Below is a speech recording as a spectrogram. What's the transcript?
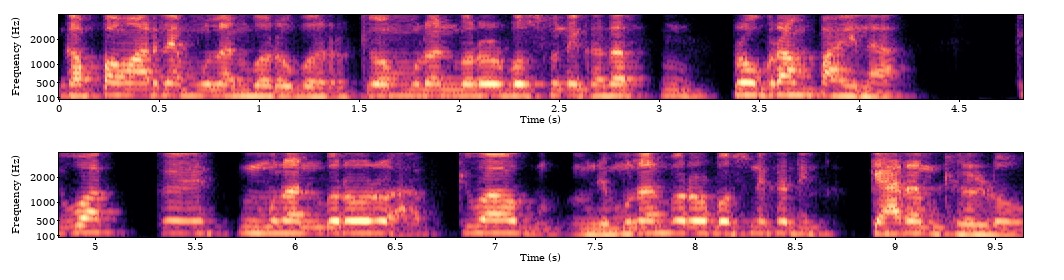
गप्पा मारल्या मुलांबरोबर किंवा मुलांबरोबर बसून एखादा प्रोग्राम पाहिला किंवा मुलांबरोबर किंवा म्हणजे मुलांबरोबर बसून एखादी कॅरम खेळलो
